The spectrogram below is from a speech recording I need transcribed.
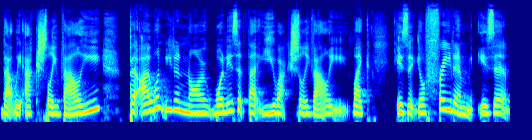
that we actually value. But I want you to know what is it that you actually value? Like, is it your freedom? Is it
